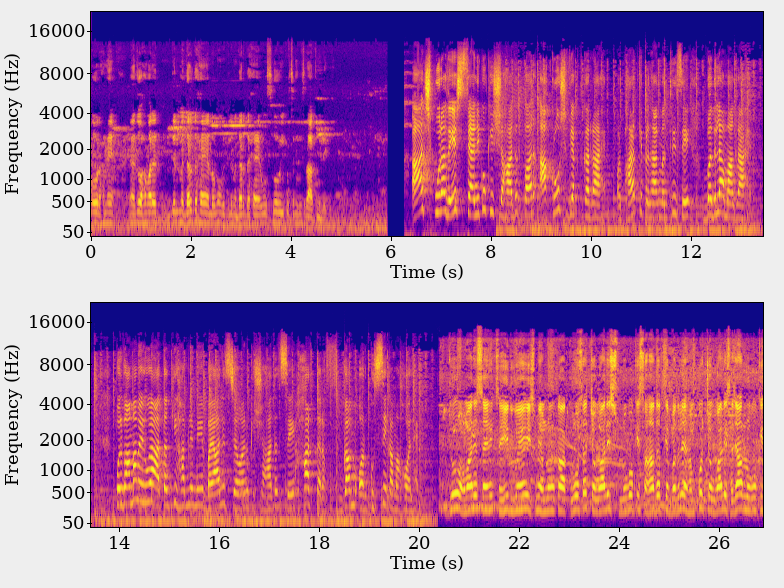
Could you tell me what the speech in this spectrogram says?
और हमें जो हमारे दिल में दर्द है, लोगों के दिल में दर्द है, उसको भी कुछ न कुछ राहत मिलेगी। आज पूरा देश सैनिकों की शहादत पर आक्रोश व्यक्त कर रहा है और भारत के प्रधानमंत्री से बदला मांग रहा है। पुलवामा में हुए आतंकी हमले में 42 जवानों की शहादत से हर तरफ़ गम और गुस्से का माहौल है। जो हमारे सैनिक शहीद हुए हैं इसमें हम लोगों का आक्रोश है। चौवालीस लोगों की शहादत के बदले हमको चौवालीस हज़ार लोगों की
